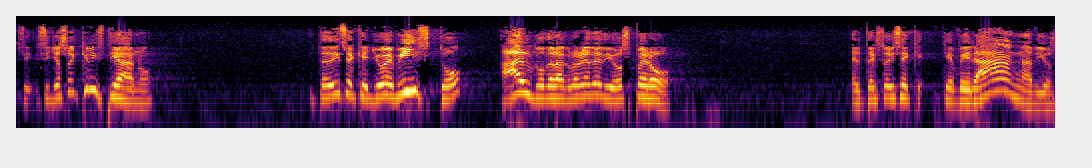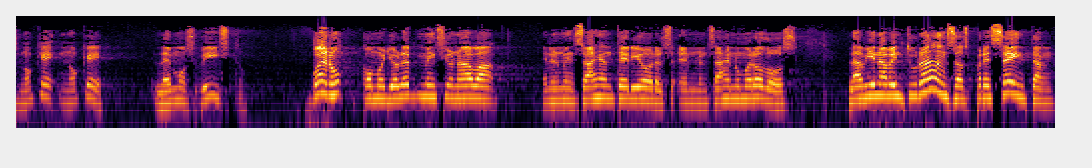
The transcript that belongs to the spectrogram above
Si, yo soy cristiano, usted dice que yo he visto algo de la gloria de Dios, pero el texto dice que, verán a Dios, no que, no que le hemos visto. Bueno, como yo les mencionaba en el mensaje anterior, el, el mensaje número 2, las bienaventuranzas presentan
